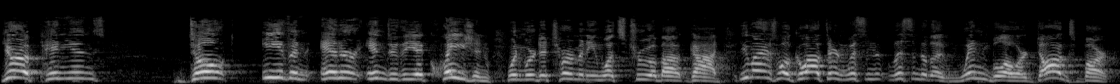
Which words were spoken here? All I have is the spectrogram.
Your opinions don't even enter into the equation when we're determining what's true about God. You might as well go out there and listen, listen to the wind blow or dogs bark.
